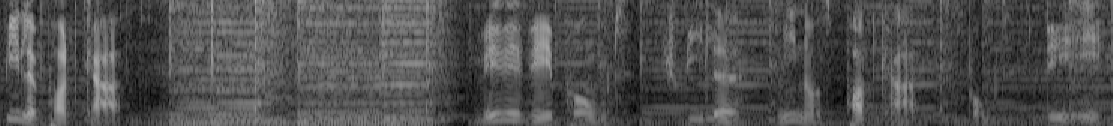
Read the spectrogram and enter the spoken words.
Spiele-Podcast. www.spiele-podcast.de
